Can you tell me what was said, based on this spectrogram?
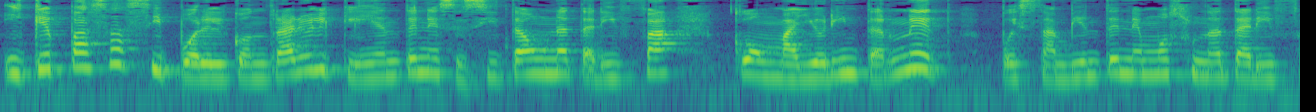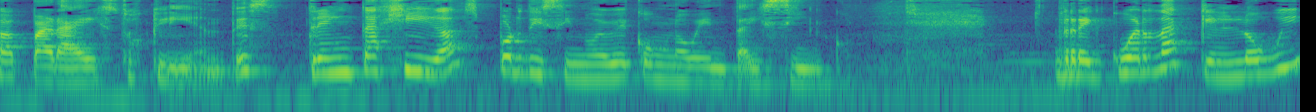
¿Y qué pasa si por el contrario el cliente necesita una tarifa con mayor internet? Pues también tenemos una tarifa para estos clientes, 30 gigas por 19,95. Recuerda que en Lowy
